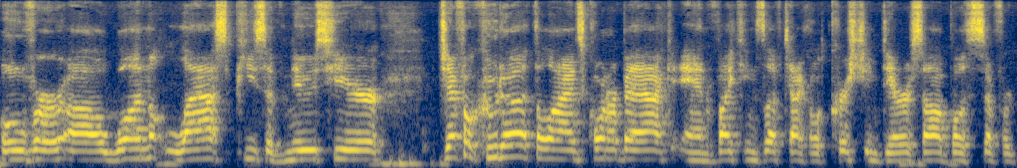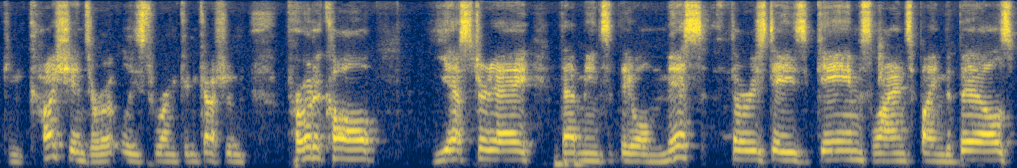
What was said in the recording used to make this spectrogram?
over. Uh, one last piece of news here. Jeff Okudah, the Lions cornerback, and Vikings left tackle Christian Darrisaw both suffered concussions, or at least were in concussion protocol yesterday. That means that they will miss Thursday's games. Lions playing the Bills,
